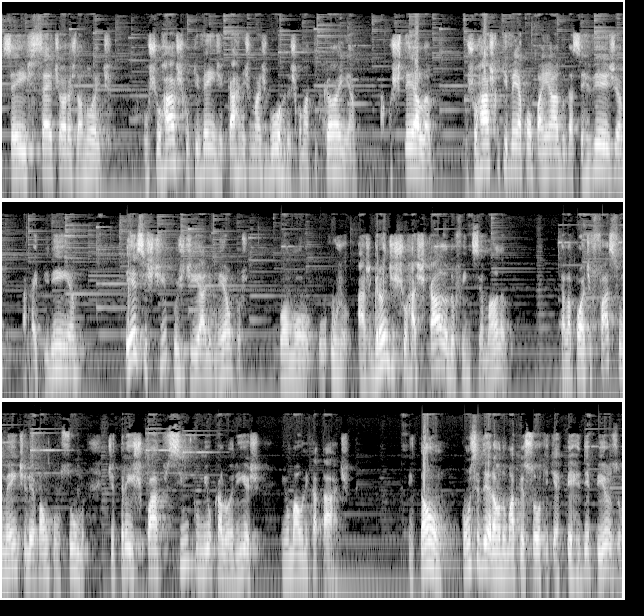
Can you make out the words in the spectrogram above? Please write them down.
6, 7 horas da noite. O churrasco que vem de carnes mais gordas, como a picanha, a costela, o churrasco que vem acompanhado da cerveja, da caipirinha. Esses tipos de alimentos, como o, o, as grandes churrascadas do fim de semana, ela pode facilmente levar um consumo de 3, 4, 5 mil calorias em uma única tarde. Então, considerando uma pessoa que quer perder peso,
